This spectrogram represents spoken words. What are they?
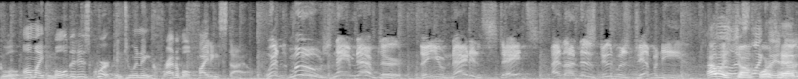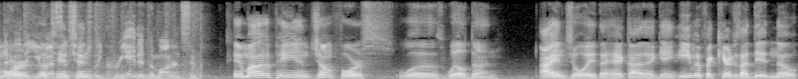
school, All Might molded his quirk into an incredible fighting style. With moves named after the United States? I thought this dude was Japanese. I wish Well, Jump Force likely a nod had more the US attention. essentially created the modern super. In my opinion, Jump Force was well done. I enjoyed the heck out of that game, even for characters I didn't know.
